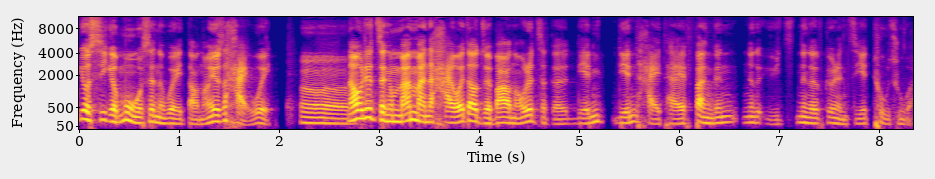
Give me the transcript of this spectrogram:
又是一个陌生的味道，然后又是海味，嗯，然后我就整个满满的海味到嘴巴，然后我就整个连连海苔饭跟那个鱼那个龟卵直接吐出来，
